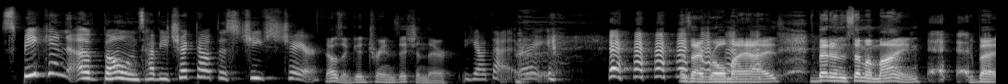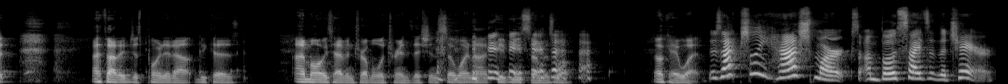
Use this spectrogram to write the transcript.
Speaking of bones, have you checked out this chief's chair? That was a good transition there. You got that right. As I roll my eyes, it's better than some of mine, but I thought I'd just point it out because I'm always having trouble with transitions. So why not give you some as well? Okay, what There's actually hash marks on both sides of the chair.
